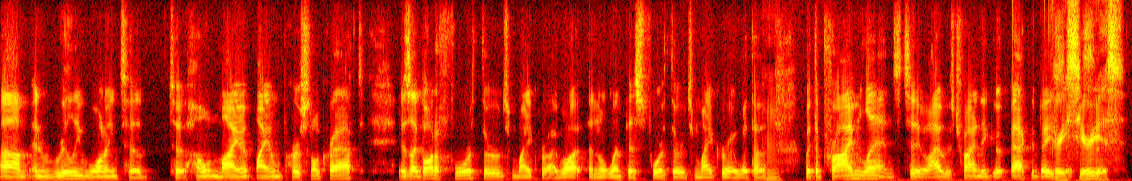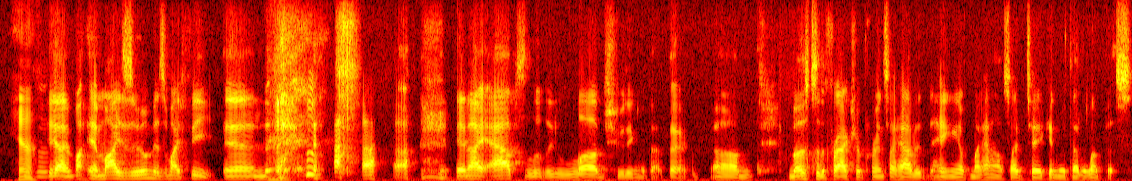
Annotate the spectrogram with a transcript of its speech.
um, and really wanting to to hone my my own personal craft is I bought a four thirds micro. I bought an Olympus four thirds micro with a mm. with a prime lens too. I was trying to go back to basics. Very serious. Yeah. Mm-hmm. Yeah. And my, and my, zoom is my feet, and and I absolutely love shooting with that thing. Um, most of the fracture prints I have it hanging up in my house. I've taken with that Olympus.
